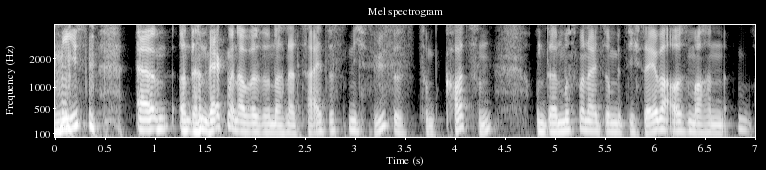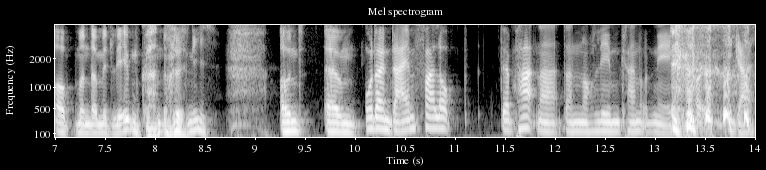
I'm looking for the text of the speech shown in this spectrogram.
niest, ähm, und dann merkt man aber so nach einer Zeit, das ist nicht süß, das ist zum Kotzen, und dann muss man halt so mit sich selber ausmachen, ob man damit leben kann oder nicht. Und ähm, Oder in deinem Fall, ob der Partner dann noch leben kann und nee, egal.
